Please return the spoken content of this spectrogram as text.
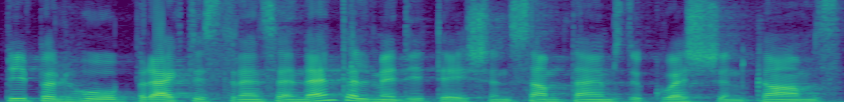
people who practice transcendental meditation, sometimes the question comes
